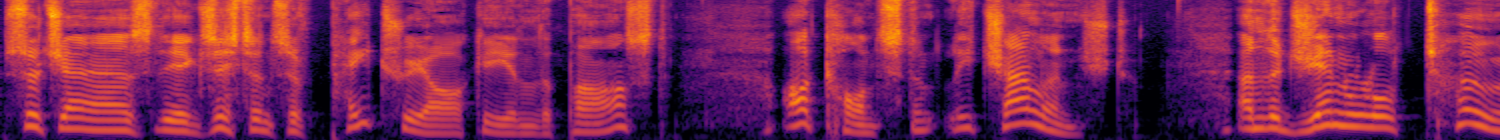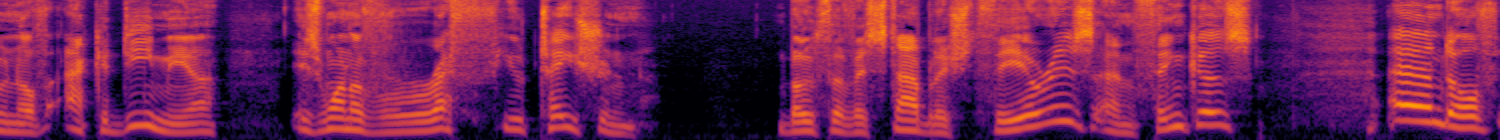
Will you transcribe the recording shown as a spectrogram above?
such as the existence of patriarchy in the past, are constantly challenged, and the general tone of academia is one of refutation, both of established theories and thinkers, and of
